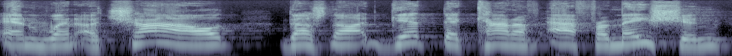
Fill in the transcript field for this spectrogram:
And when a child does not get that kind of affirmation,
